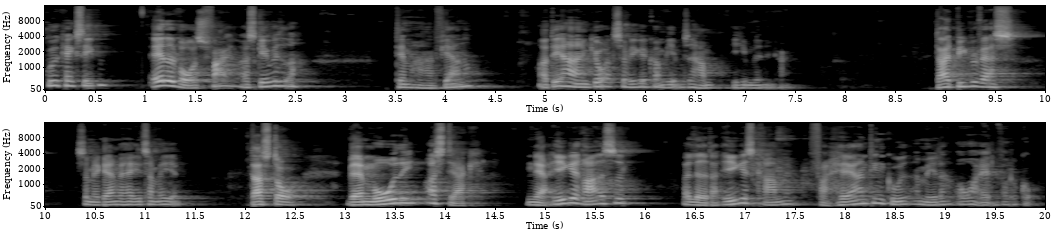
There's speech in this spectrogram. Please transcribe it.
Gud kan ikke se dem. Alle vores fejl og skævheder, dem har han fjernet. Og det har han gjort, så vi kan komme hjem til ham i himlen engang. Der er et bibelvers, som jeg gerne vil have, I tager med hjem. Der står, Vær modig og stærk. Nær ikke redsel, og lad dig ikke skræmme, for Herren din Gud er med dig overalt, hvor du går.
